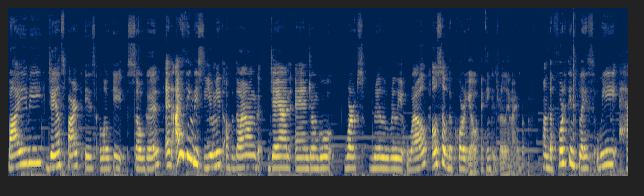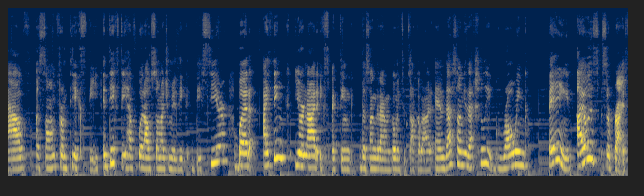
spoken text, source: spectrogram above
vibey. Jaehyun's part is low-key so good. And I think this unit of Doyoung, Jaehyun, and Jungwoo works really, really well. Also, the choreo I think is really nice. On the 14th place, we have a song from TXT. And TXT have put out so much music this year, but I think you're not expecting the song that I'm going to talk about. And that song is actually Growing Pain. I was surprised,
